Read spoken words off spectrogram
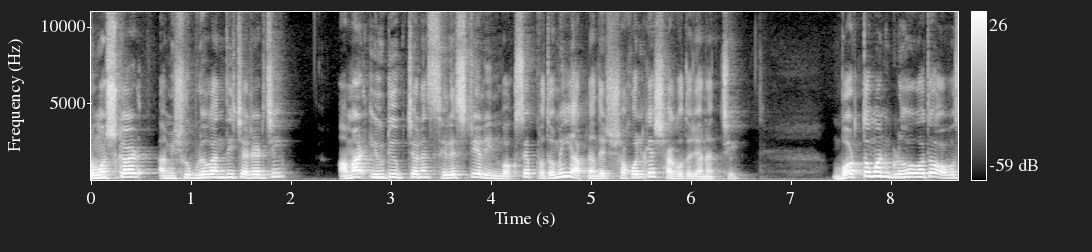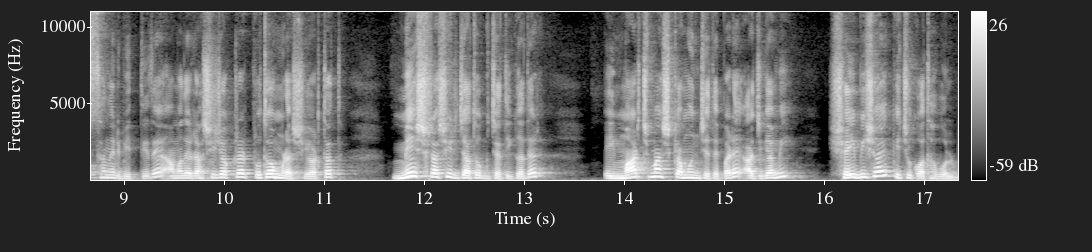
নমস্কার, আমি শুভ্রকান্তি চ্যাটার্জি। আমার ইউটিউব চ্যানেল সেলেস্টিয়াল ইনবক্সে প্রথমেই আপনাদের সকলকে স্বাগত জানাচ্ছি। বর্তমান গ্রহগত অবস্থানের ভিত্তিতে আমাদের রাশিচক্রের প্রথম রাশি, অর্থাৎ মেষ রাশির জাতক জাতিকাদের এই মার্চ মাস কেমন যেতে পারে, আজকে আমি সেই বিষয়ে কিছু কথা বলব।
